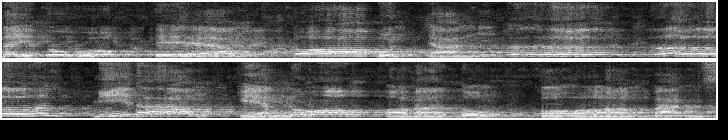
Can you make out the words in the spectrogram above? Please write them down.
ได้ตุกเตียงพ่อบุญจันทร์เอ้ยมีทางแกงน้องออกมาต้มของบานส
